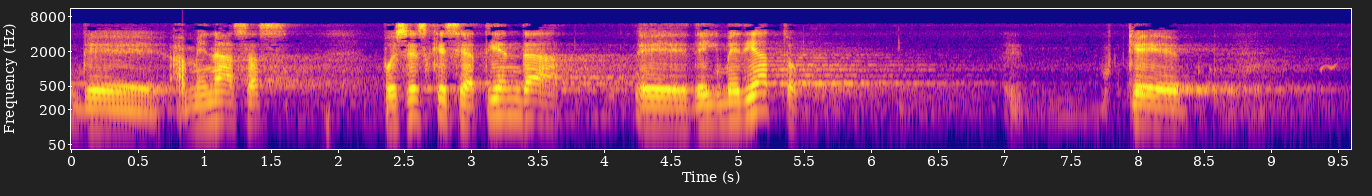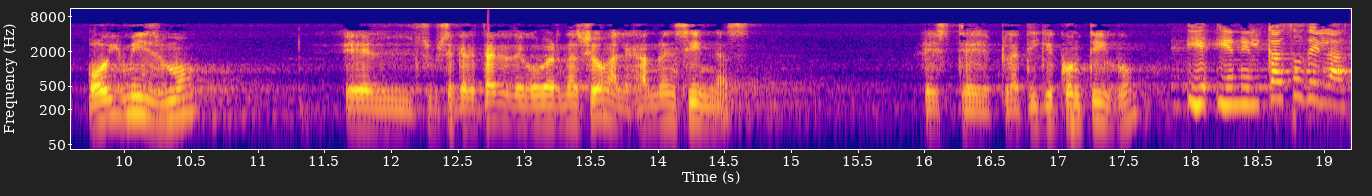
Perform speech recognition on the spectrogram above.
de amenazas, pues es que se atienda eh, de inmediato, que hoy mismo el subsecretario de Gobernación, Alejandro Encinas, este, platique contigo y, en el caso de, las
